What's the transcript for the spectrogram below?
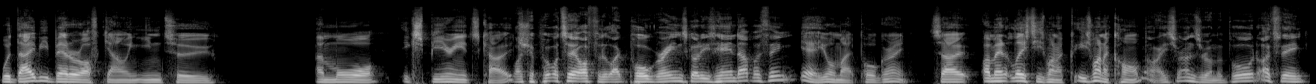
Would they be better off going into a more experienced coach? Like a, what's their offer? Like Paul Green's got his hand up, I think. yeah, your mate Paul Green. So I mean, at least he's won a he's won a comp. Oh, his runs are on the board. I think.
